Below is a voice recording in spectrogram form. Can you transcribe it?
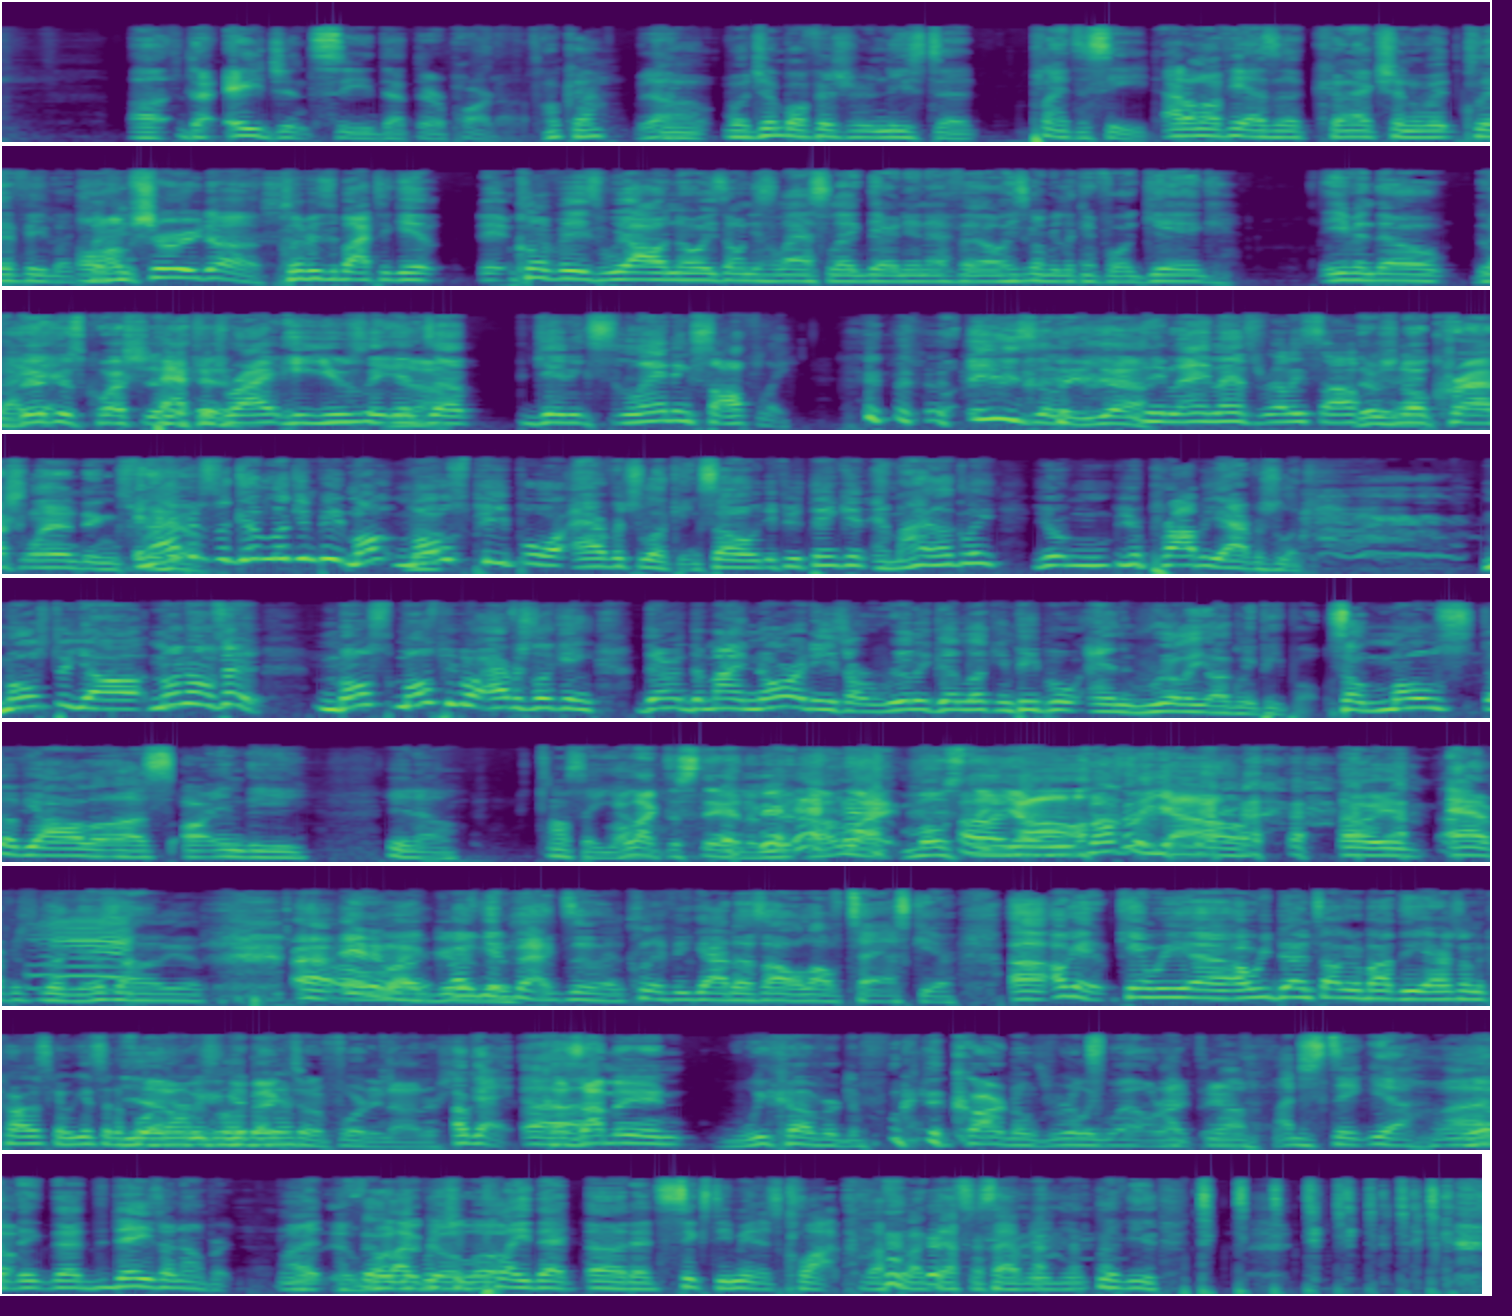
uh, the agency that they're part of. Okay. Yeah. Uh, well, Jimbo Fisher needs to plant the seed. I don't know if he has a connection with Cliffy, but Oh, I'm sure he does. Cliffy's about to get. Cliffy's. We all know he's on his last leg there in the NFL. He's going to be looking for a gig, even though The biggest question Patrick's is- right. He usually ends Yeah. up getting landing softly. Easily, yeah. He land, lands really soft. There's no crash landings for It him. happens to good looking people. Most, most people are average looking. So if you're thinking, "Am I ugly?" You're you're probably average looking. Most of y'all, no, no, I'm saying most most people are average looking. They're the minorities are really good looking people and really ugly people. So most of y'all of us are in the, you know, I'll say y'all. I like to stand. in the mid- I'm like most Oh, of no, y'all. most of y'all are in average looking. That's all it is. Uh, Oh, anyway, let's get back to it. Cliffy got us all off task here. Uh, okay, can we? Uh, are we done talking about the Arizona Cardinals? Can we get to the 49ers Yeah, we can get back here? to the 49ers. Okay, uh, Because, I mean, we covered the, the Cardinals really well right there. Well, I just think, yeah, uh, I think the, the days are numbered. Right? It- I feel like we should look. play that uh, that sixty minutes clock. I feel like that's what's happening. Cliffy,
